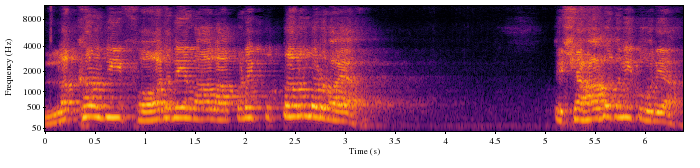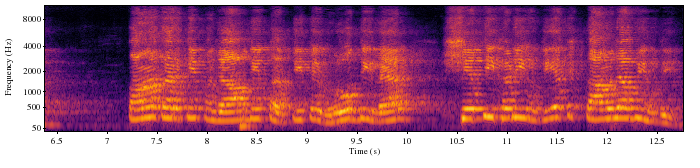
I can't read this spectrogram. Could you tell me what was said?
ਲੱਖਾਂ ਦੀ ਫੌਜ ਦੇ ਨਾਲ ਆਪਣੇ ਪੁੱਤਾਂ ਨੂੰ ਮੜਵਾਇਆ ਤੇ ਸ਼ਹਾਦਤ ਲਈ ਤੋਰਿਆ ਤਾਂ ਕਰਕੇ ਪੰਜਾਬ ਦੀ ਧਰਤੀ ਤੇ ਵਿਰੋਧ ਦੀ ਲਹਿਰ ਛੇਤੀ ਖੜੀ ਹੁੰਦੀ ਹੈ ਤੇ ਕਾਮਯਾਬੀ ਹੁੰਦੀ ਹੈ।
